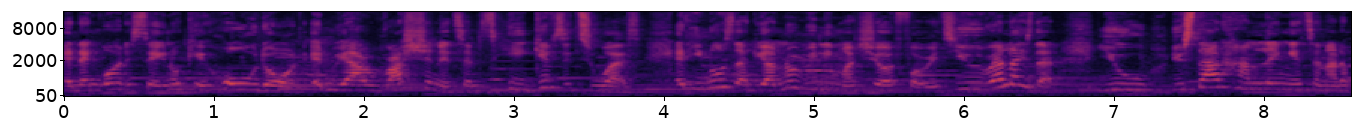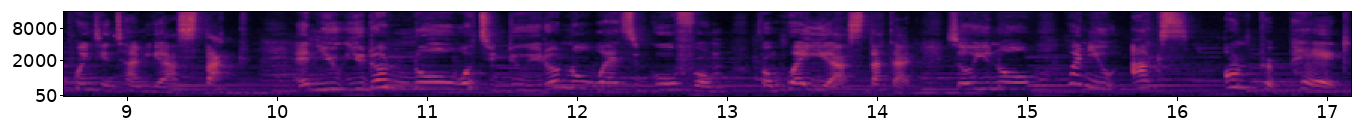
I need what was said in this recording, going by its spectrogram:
and then God is saying, okay, hold on, and we are rushing it and He gives it to us, and He knows that you are not really matured for it, you realize that you you start handling it and at a point in time you are stuck and you, you don't know what to do, you don't know where to go from from where you are stuck at. So you know when you ask unprepared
